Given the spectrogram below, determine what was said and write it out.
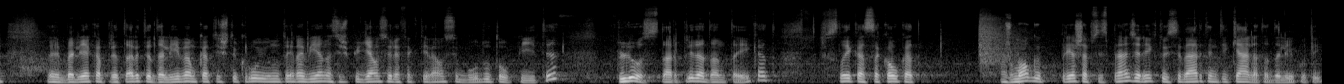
e, belieka pritarti dalyviam, kad iš tikrųjų nu, tai yra vienas iš pigiausių ir efektyviausių būdų taupyti. Plus dar pridedant tai, kad visą laiką sakau, kad žmogui prieš apsisprendžia reiktų įsivertinti keletą dalykų. Tai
